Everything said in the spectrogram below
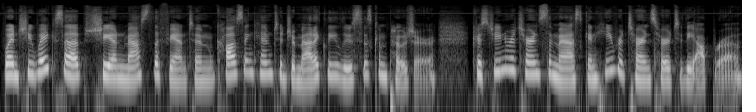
When she wakes up, she unmasks the Phantom, causing him to dramatically lose his composure. Christine returns the mask and he returns her to the opera.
